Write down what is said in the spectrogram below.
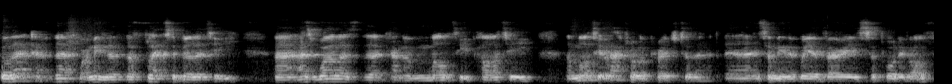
Well, that, that I mean, the, the flexibility uh, as well as the kind of multi-party and multilateral approach to that uh, is something that we are very supportive of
